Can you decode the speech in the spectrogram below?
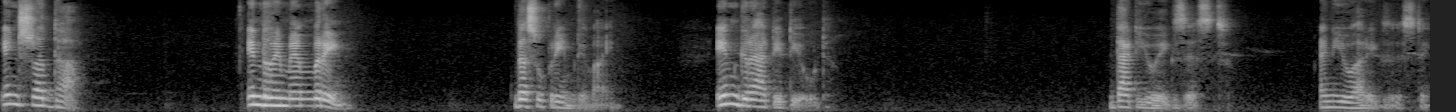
in shraddha in remembering the Supreme Divine, in gratitude that you exist and you are existing.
